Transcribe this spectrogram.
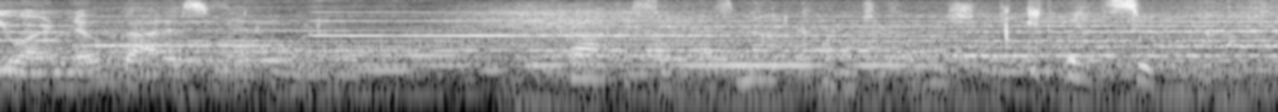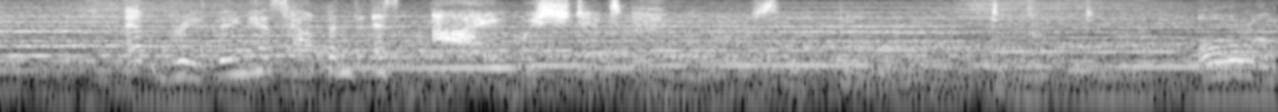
You are no goddess yet. Prophecy has not come to fruition. It will soon enough. Everything has happened as I wished it. Yours will be different. All of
